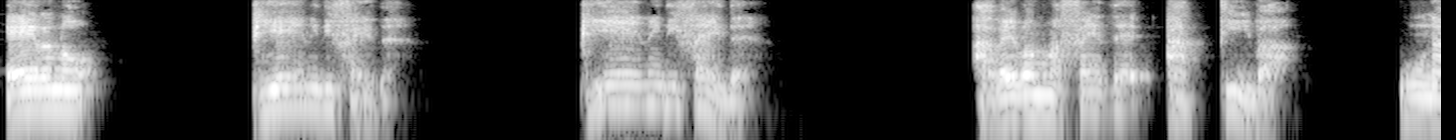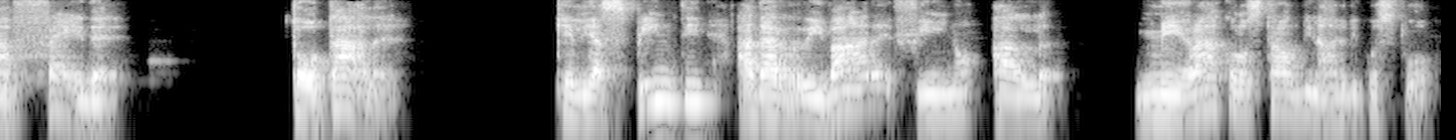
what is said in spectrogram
erano pieni di fede, pieni di fede. Avevano una fede attiva, una fede totale che li ha spinti ad arrivare fino al miracolo straordinario di quest'uomo.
